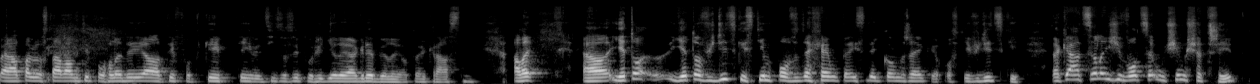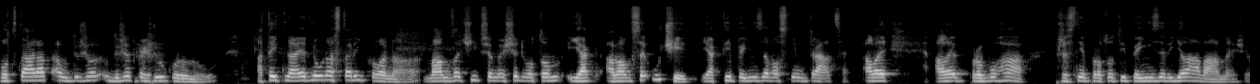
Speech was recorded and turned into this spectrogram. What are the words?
rád pak dostávám ty pohledy a ty fotky těch věcí, co si pořídili a kde byli, jo, to je krásný. Ale uh, je, to, je to vždycky s tím povzdechem, který si teď řekl, jo, prostě vždycky. Tak já celý život se učím šetřit, odkládat a udržet, udržet každou korunu a teď najednou na starý kolena mám začít přemýšlet o tom, jak, a mám se učit, jak ty peníze vlastně utrácet. Ale, ale pro boha, přesně proto ty peníze vyděláváme. Že?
